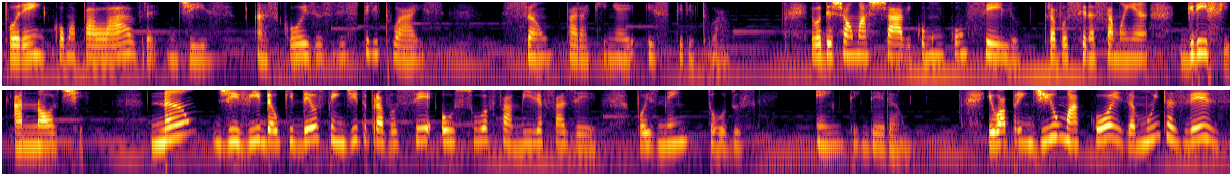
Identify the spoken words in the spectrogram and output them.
Porém, como a palavra diz, as coisas espirituais são para quem é espiritual. Eu vou deixar uma chave como um conselho para você nessa manhã. Grife, anote. Não divida o que Deus tem dito para você ou sua família fazer, pois nem todos entenderão. Eu aprendi uma coisa muitas vezes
